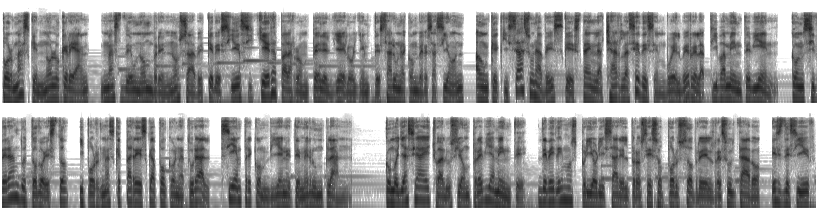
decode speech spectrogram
Por más que no lo crean, más de un hombre no sabe qué decir siquiera para romper el hielo y empezar una conversación, aunque quizás una vez que está en la charla se desenvuelve relativamente bien. Considerando todo esto, y por más que parezca poco natural, siempre conviene tener un plan. Como ya se ha hecho alusión previamente, deberemos priorizar el proceso por sobre el resultado, es decir,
